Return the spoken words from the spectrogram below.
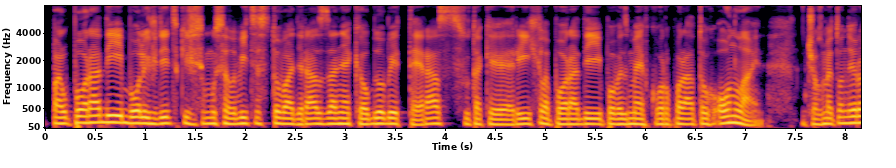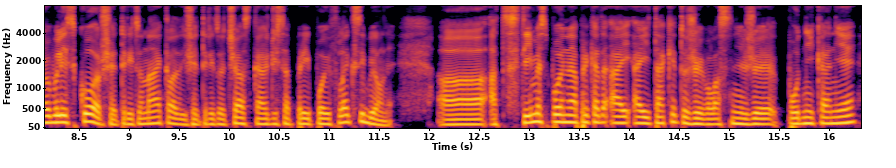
porady boli vždycky, že si musel vycestovať raz za nejaké obdobie. Teraz sú také rýchle porady, povedzme v korporátoch online. Čo sme to nerobili skôr? Šetrí to náklady, šetrí to čas, každý sa pripojí flexibilne. A s tým je spojené napríklad aj, aj takéto, že vlastne, že podnikanie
